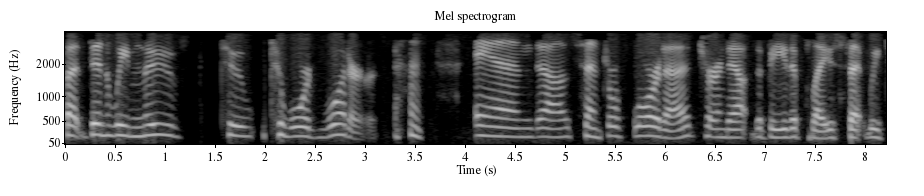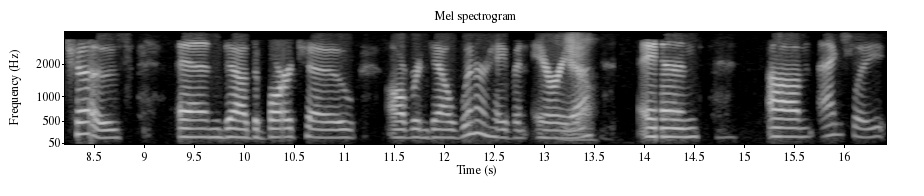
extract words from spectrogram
But then we moved to toward water, and uh, Central Florida turned out to be the place that we chose, and uh, the Bartow, Auburndale, Winter Haven area. Yeah. And um actually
